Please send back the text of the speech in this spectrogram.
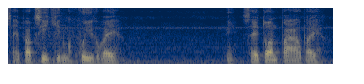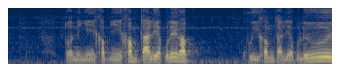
ใส่ผักซี่กินคุยเข้าไปนี่ใส่ตอนปลาเข้าไป ตอนนี้ไงครับนี่คำตาเรียบไปเลยครับ คุยคำตาเรียบไปเลย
